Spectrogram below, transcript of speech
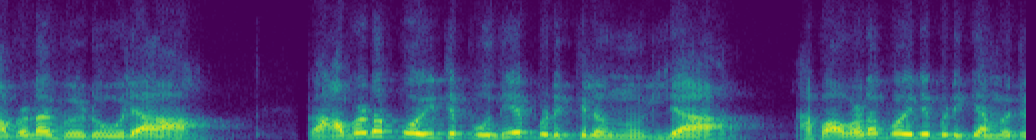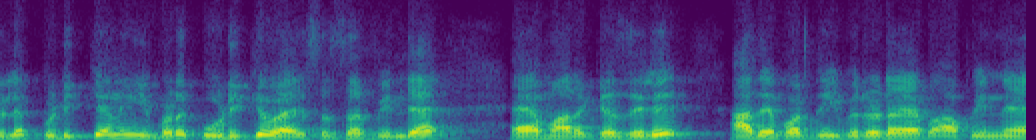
അവിടെ വിടൂല. അവിടെ പോയിട്ട് പുതിയ പിടിക്കലൊന്നുമില്ല. അപ്പൊ അവിടെ പോയിട്ട് പിടിക്കാൻ പറ്റൂല. പിടിക്കുകയാണെങ്കിൽ ഇവിടെ കുടിക്കും എസ് എസ് എഫിന്റെ മർക്കസിൽ അതേപോലെ ഇവരുടെ പിന്നെ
